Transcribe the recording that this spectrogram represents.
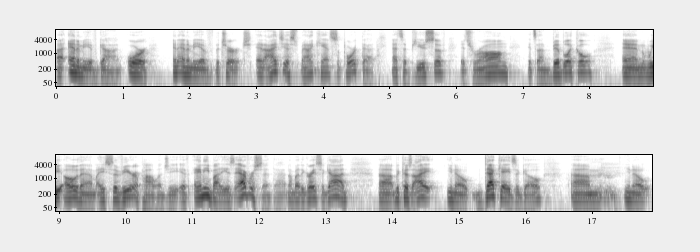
uh, enemy of God or an enemy of the church. And I just, man, I can't support that. That's abusive, it's wrong, it's unbiblical. And we owe them a severe apology if anybody has ever said that. Now, by the grace of God, uh, because I, you know, decades ago, um, you know,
